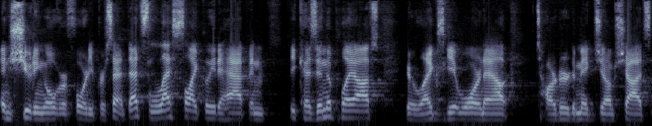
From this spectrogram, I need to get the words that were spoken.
and shooting over 40%. That's less likely to happen because in the playoffs, your legs get worn out. It's harder to make jump shots.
